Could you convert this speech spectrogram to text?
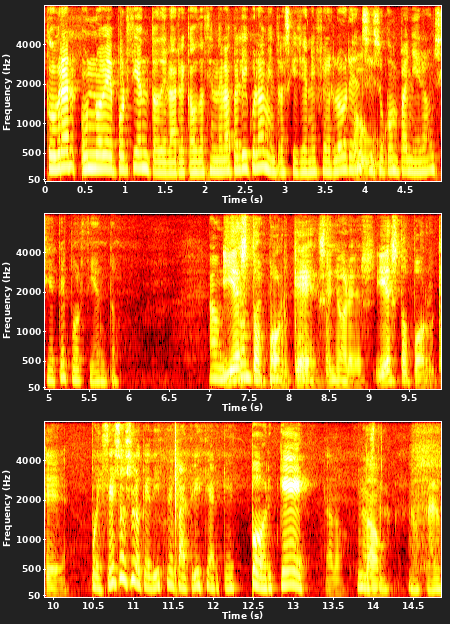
Cobran un 9% de la recaudación de la película, mientras que Jennifer Lawrence y Oh. su compañera un 7%. Aunque ¿Y esto comparten- por qué, señores? ¿Y esto por qué? Pues eso es lo que dice Patricia Arquette. ¿Por qué? Claro. No, No. está. No, claro.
